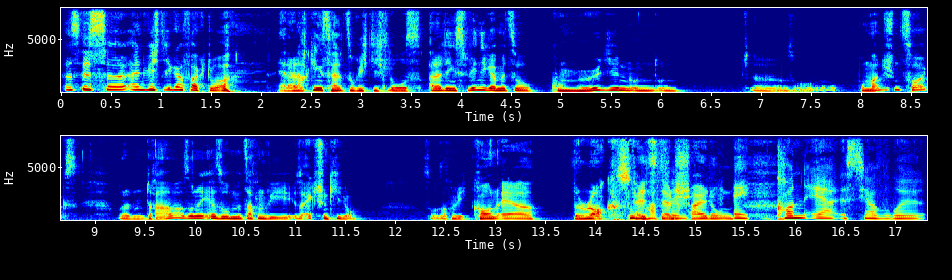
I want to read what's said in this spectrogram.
Das ist äh, ein wichtiger Faktor. Ja, danach ging es halt so richtig los. Allerdings weniger mit so Komödien und, und äh, so romantischen Zeugs oder einem Drama, sondern eher so mit Sachen wie so Action-Kino. So Sachen wie Con Air, The Rock, Super Fels der Film. Entscheidung. Ey, Con Air ist ja wohl,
